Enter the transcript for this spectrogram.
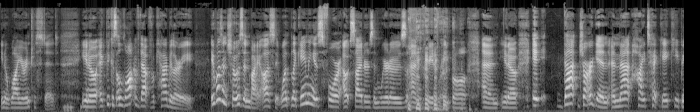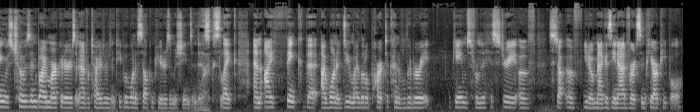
you know why you're interested. You know because a lot of that vocabulary it wasn't chosen by us. It was like gaming is for outsiders and weirdos and creative right. people and you know it that jargon and that high tech gatekeeping was chosen by marketers and advertisers and people who want to sell computers and machines and discs. Right. Like, and I think that I want to do my little part to kind of liberate games from the history of stuff of you know magazine adverts and PR people,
